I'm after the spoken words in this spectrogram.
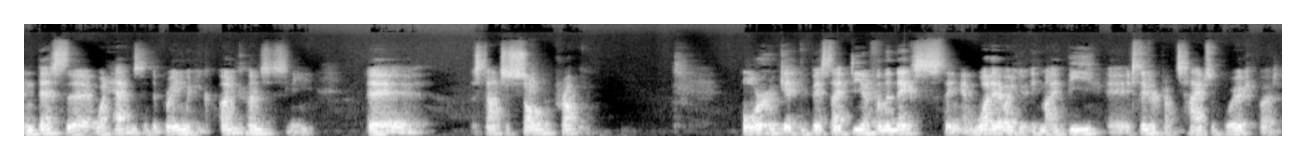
and that's uh, what happens in the brain when you unconsciously uh, start to solve the problem or get the best idea for the next thing and whatever you, it might be. Uh, it's different from types of work, but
